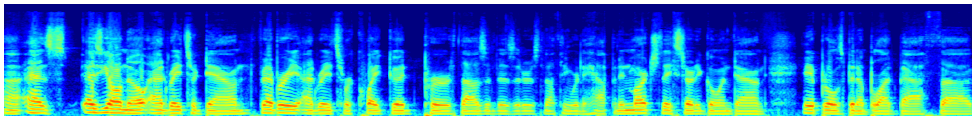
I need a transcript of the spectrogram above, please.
uh, as as you all know, ad rates are down. February ad rates were quite good per thousand visitors. Nothing really happened. In March they started going down. April's been a bloodbath. Uh,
